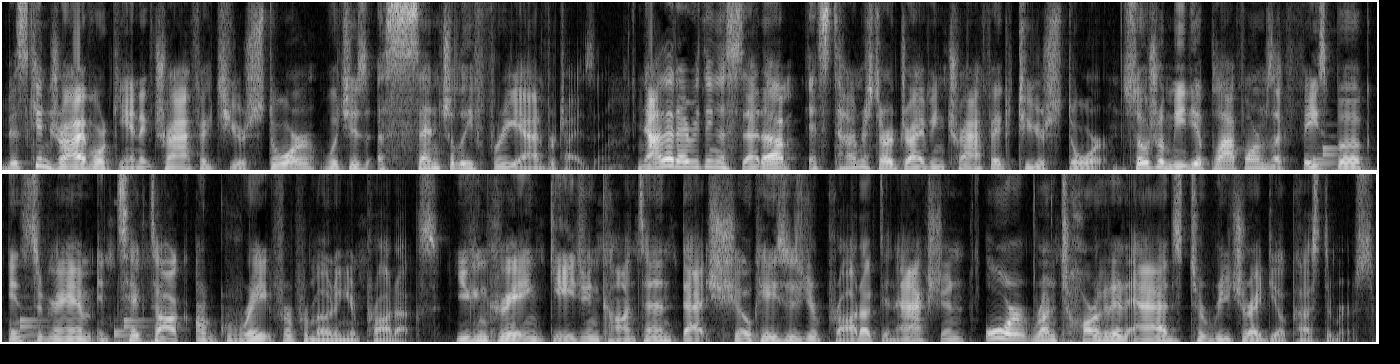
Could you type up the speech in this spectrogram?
This can drive organic traffic to your store, which is essentially free advertising. Now that everything is set up, it's time to start driving traffic to your store. Social media platforms like Facebook, Instagram, and TikTok are great for promoting your products. You can create engaging content that showcases your product in action or run targeted ads to reach your ideal customers.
